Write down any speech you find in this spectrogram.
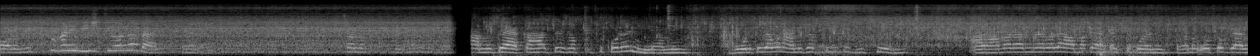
গরম, একটুখানি বৃষ্টি হলো, ব্যাস চলো আমি তো একা হাতে সব কিছু করে নিই, আমি বোনকে যেমন আমি সব কিছু একটু গুছিয়ে দিই, আর আমার রান্নাবেলায় আমাকে একা একটু করে নিচ্ছে, কারণ ও তো গেল,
